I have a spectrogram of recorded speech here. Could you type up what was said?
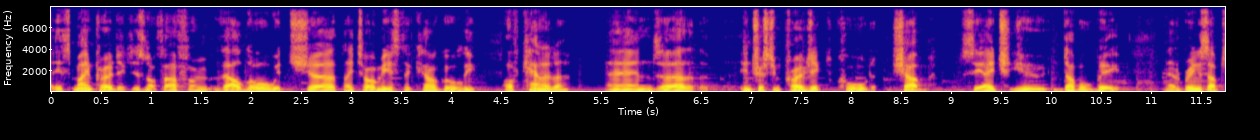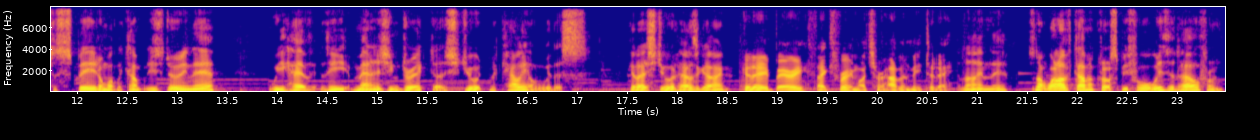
Its main project is not far from Val d'Or, which uh, they told me is the Kalgoorlie of Canada, and uh, interesting project called Chubb, C H U B B. Now, to bring us up to speed on what the company is doing there, we have the Managing Director, Stewart McCallion, with us. G'day, Stewart. How's it going? G'day, Barry. Thanks very much for having me today. The name there. It's not one I've come across before. Where's it hail from?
